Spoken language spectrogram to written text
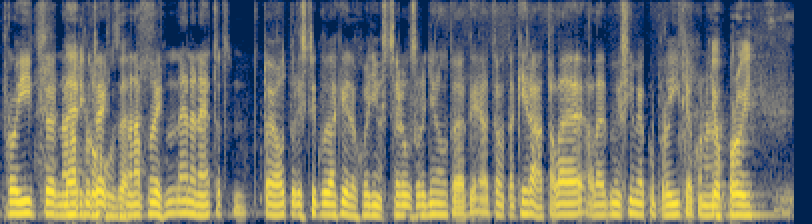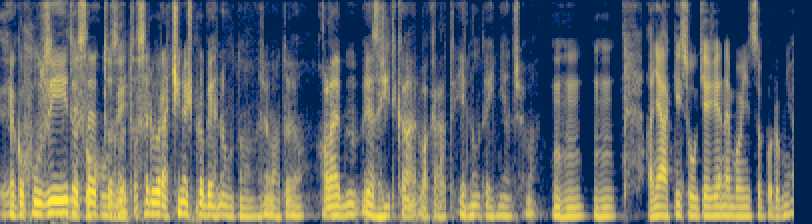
Projít na napnutech, na napnutech, ne, ne, ne, to, to jo, turistiku taky, to chodím s dcerou, s rodinou, to, to, to taky rád, ale, ale myslím jako projít, jako na, jo, projít, jako chůzi, to, jako se, chůzi. To, to, se jdu radši, než proběhnout, no, třeba to jo. Ale je zřídka dvakrát, jednou týdně třeba. Uh-huh, uh-huh. A nějaký soutěže nebo něco podobně?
